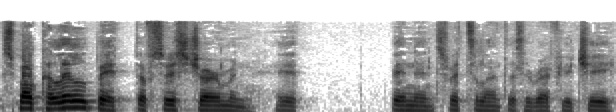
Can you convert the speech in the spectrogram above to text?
spoke a little bit of Swiss German. He'd been in Switzerland as a refugee.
